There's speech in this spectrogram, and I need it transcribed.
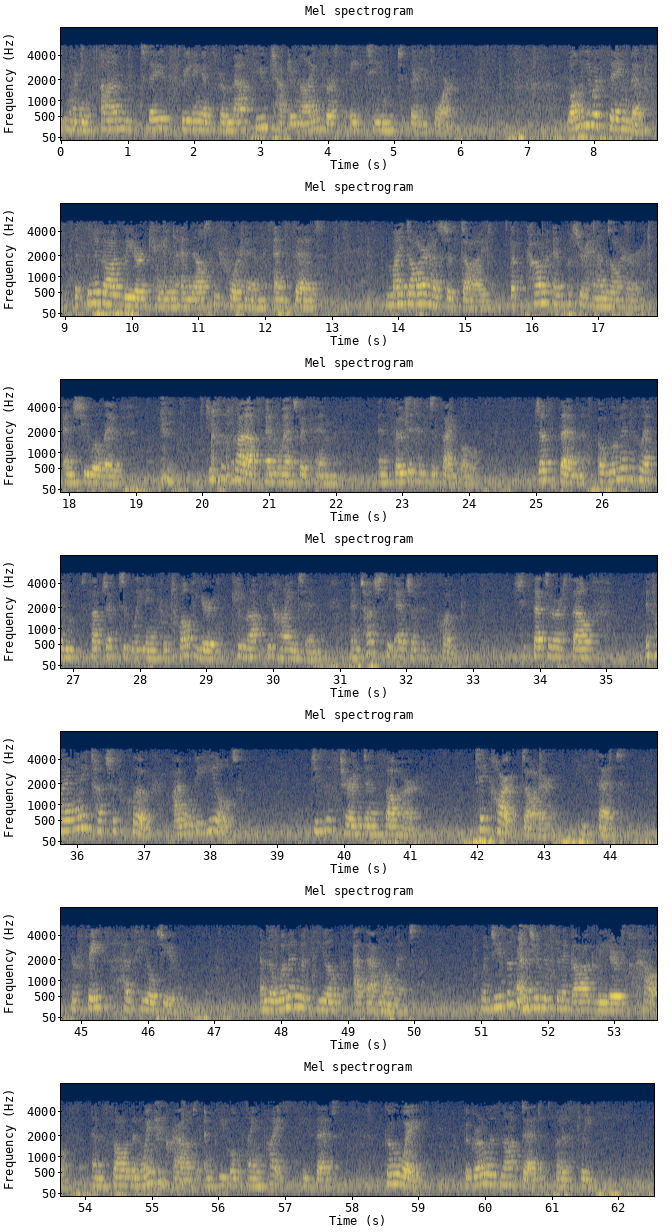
Good morning. Um, today's reading is from Matthew chapter 9, verse 18 to 34. While he was saying this, a synagogue leader came and knelt before him and said, My daughter has just died, but come and put your hand on her, and she will live. Jesus got up and went with him, and so did his disciple. Just then, a woman who had been subject to bleeding for twelve years came up behind him and touched the edge of his cloak. She said to herself, If I only touch his cloak, I will be healed. Jesus turned and saw her. Take heart, daughter, he said. Your faith has healed you. And the woman was healed at that moment. When Jesus entered the synagogue leader's house, and saw the noisy crowd and people playing pipes, he said, Go away. The girl is not dead, but asleep.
